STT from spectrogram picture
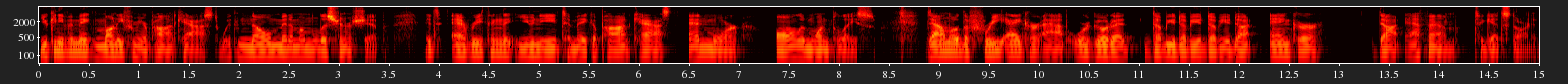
You can even make money from your podcast with no minimum listenership. It's everything that you need to make a podcast and more all in one place. Download the free Anchor app or go to www.anchor.fm to get started.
